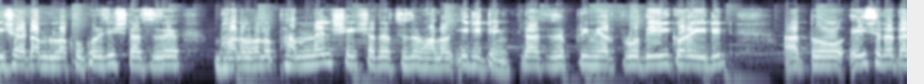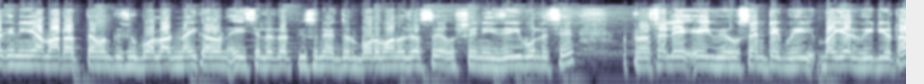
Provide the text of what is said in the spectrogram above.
বিষয়টা আমরা লক্ষ্য করেছি, সেটা হচ্ছে যে ভালো ভালো থামনেল সেই সাথে হচ্ছে যে ভালো এডিটিং সেটা হচ্ছে যে প্রিমিয়ার প্রো দিয়েই করে এডিট তো এই ছেলেটাকে নিয়ে আমার আর তেমন কিছু বলার নাই, কারণ এই ছেলেটার পিছনে একজন বড় মানুষ আছে, ও সে নিজেই বলেছে। আপনারা চাইলে এই হোসেন টেক ভাইয়ার ভিডিওটা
